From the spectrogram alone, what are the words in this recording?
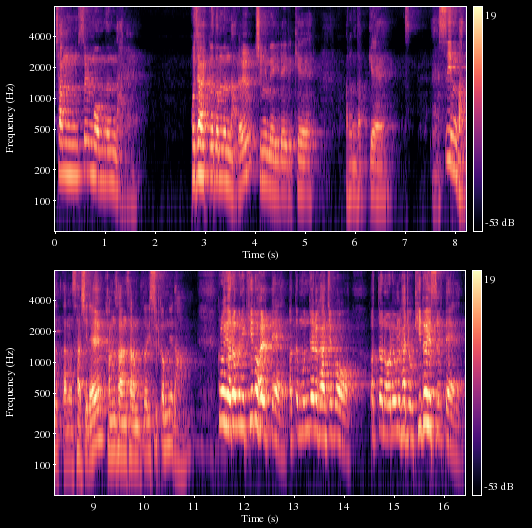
참 쓸모없는 나를 보잘것없는 나를 주님의 일에 이렇게 아름답게 쓰임 받았다는 사실에 감사한 사람들도 있을 겁니다. 그리고 여러분이 기도할 때 어떤 문제를 가지고 어떤 어려움을 가지고 기도했을 때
